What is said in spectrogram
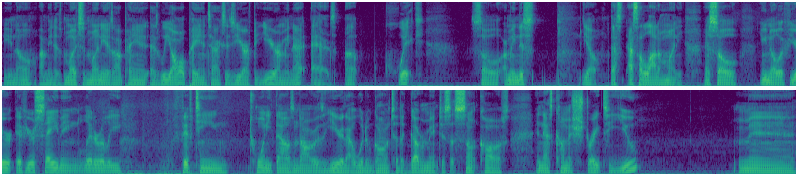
You know, I mean, as much money as I'm paying, as we all pay in taxes year after year, I mean that adds up quick. So, I mean, this yo, that's that's a lot of money. And so, you know, if you're if you're saving literally fifteen twenty thousand dollars a year that would have gone to the government just a sunk cost and that's coming straight to you man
